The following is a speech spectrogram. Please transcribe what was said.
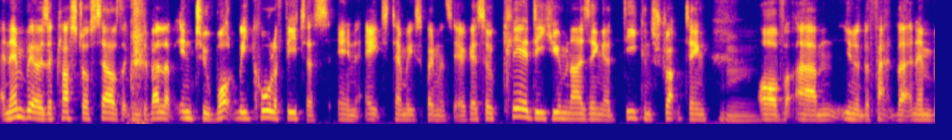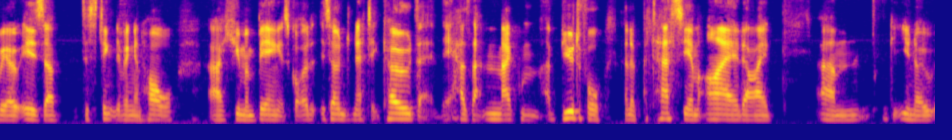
An embryo is a cluster of cells that can develop into what we call a fetus in eight to 10 weeks of pregnancy. Okay. So clear dehumanizing, a deconstructing mm. of, um, you know, the fact that an embryo is a distinctive and whole uh, human being. It's got its own genetic code. That it has that magma, a beautiful kind of potassium iodide, um, you know,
